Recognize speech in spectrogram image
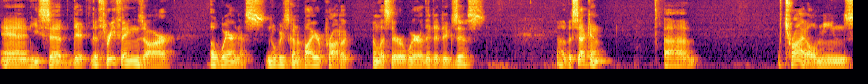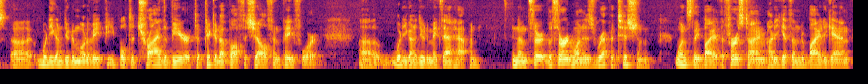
And he said, The, the three things are awareness. Nobody's going to buy your product unless they're aware that it exists. Uh, the second, uh, trial means uh, what are you going to do to motivate people to try the beer, to pick it up off the shelf and pay for it? Uh, what are you going to do to make that happen? And then the third one is repetition. Once they buy it the first time, how do you get them to buy it again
